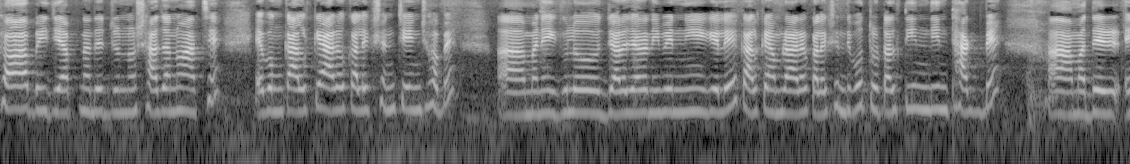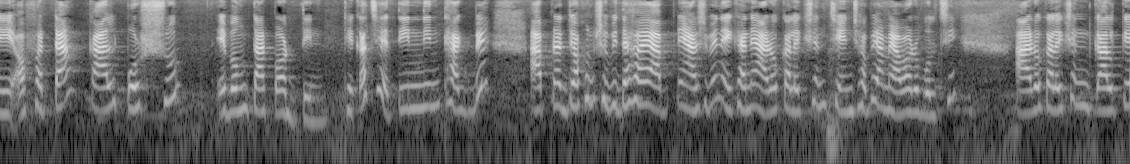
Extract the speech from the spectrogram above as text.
সব এই যে আপনাদের জন্য সাজানো আছে এবং কালকে আরও কালেকশন চেঞ্জ হবে। মানে এগুলো যারা যারা নেবেন নিয়ে গেলে কালকে আমরা আরও কালেকশন দিব। টোটাল তিন দিন থাকবে আমাদের এই অফারটা কাল পরশু এবং তারপর দিন ঠিক আছে? তিন দিন থাকবে। আপনার যখন সুবিধা হয়, আপনি আসবেন। এখানে আরও কালেকশন চেঞ্জ হবে, আমি আবারও বলছি। আরও কালেকশন কালকে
